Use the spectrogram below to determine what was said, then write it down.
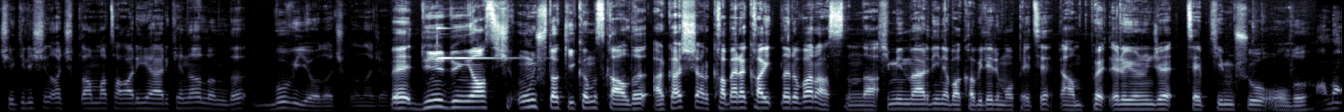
Çekilişin açıklanma tarihi erkene alındı. Bu videoda açıklanacak. Ve dünü dünyası için 13 dakikamız kaldı. Arkadaşlar kamera kayıtları var aslında. Kimin verdiğine bakabilirim o peti. Yani bu petlere görünce tepkim şu oldu. Ama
